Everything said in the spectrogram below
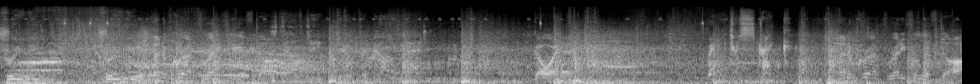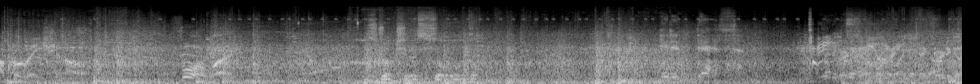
Training. Training. Ready for liftoff. Stealth tank cleared for combat. Go ahead. Ready to strike. Venom ready for liftoff. Operational. Forward. Structure is sold. Hidden death. Venom craft ready. Vertigo.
